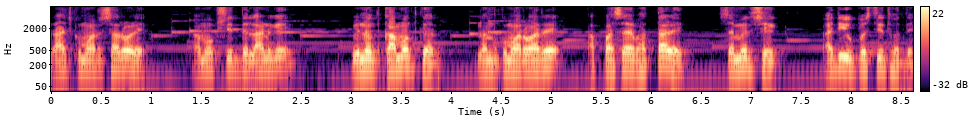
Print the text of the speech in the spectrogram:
राजकुमार सारोळे अमोक सिद्ध लांडगे विनोद कामोदकर नंदकुमार वारे आप्पासाहेब हत्ताळे समीर शेख आदी उपस्थित होते.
